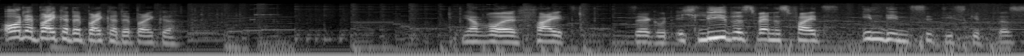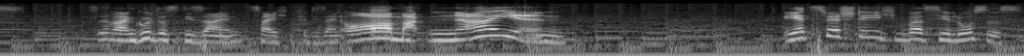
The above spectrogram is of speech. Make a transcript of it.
Oh, der Biker, der Biker, der Biker. Jawohl, Fight. Sehr gut. Ich liebe es, wenn es Fights in den Cities gibt. Das ist immer ein gutes Design. Zeichen für Design. Oh, Magnaien! Jetzt verstehe ich, was hier los ist.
